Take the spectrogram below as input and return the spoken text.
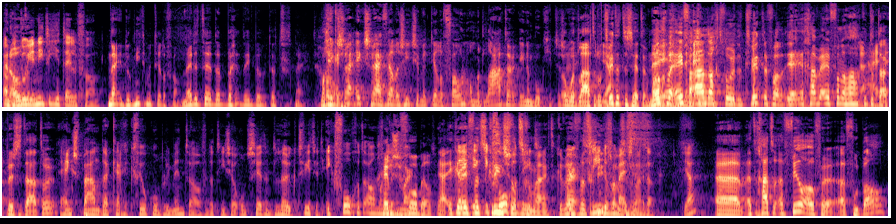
En En dat ook- doe je niet in je telefoon. Nee, dat doe ik niet in mijn telefoon. Nee, dat, eh, dat, dat, nee. Mag ik, schrijf, ik schrijf wel eens iets in mijn telefoon om het later in een boekje te schrijven. Om het later op Ja. Twitter te zetten. Nee, Mogen we even nee. aandacht voor de Twitter van... Ja, gaan we even van de Nee, hakcontact, nee. presentator? Henk Spaan, daar krijg ik veel complimenten over. Dat hij zo ontzettend leuk twittert. Ik volg het allemaal Geef eens niet, een maar, voorbeeld. Ja, ik heb Nee, even wat ik- screenshots gemaakt. Ik heb even wat vrienden van mij zeggen dat. Ja? Eh, het gaat eh, veel over eh, voetbal.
